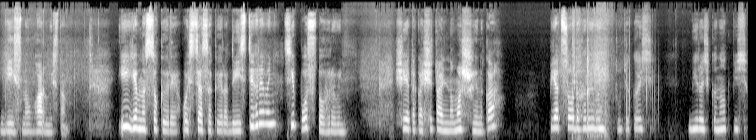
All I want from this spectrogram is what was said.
Дійсно, гарний стан. І є в нас сокири. Ось ця сокира 200 гривень, ці по 100 гривень. Ще є така щитальна машинка 500 гривень. Тут якась бірочка, надпись.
